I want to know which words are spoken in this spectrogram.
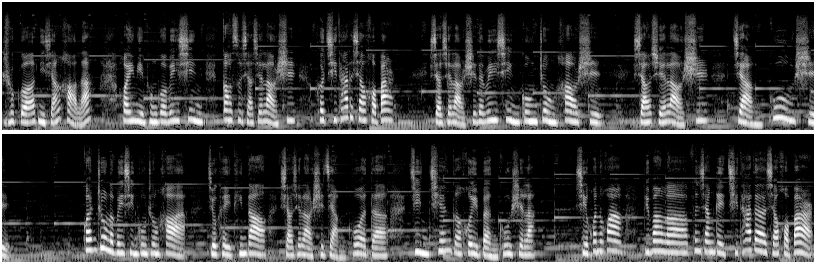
如果你想好了，欢迎你通过微信告诉小雪老师和其他的小伙伴儿。小雪老师的微信公众号是“小雪老师”。讲故事，关注了微信公众号啊，就可以听到小学老师讲过的近千个绘本故事啦。喜欢的话，别忘了分享给其他的小伙伴儿，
